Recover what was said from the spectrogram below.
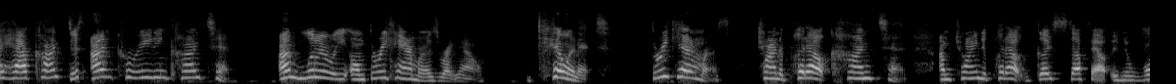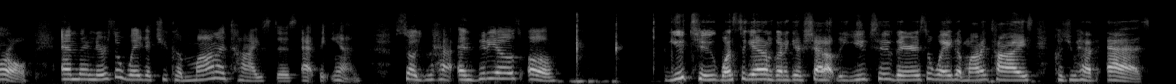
have content i'm creating content i'm literally on three cameras right now killing it three cameras trying to put out content. I'm trying to put out good stuff out in the world. And then there's a way that you can monetize this at the end. So you have, and videos, oh, YouTube, once again, I'm going to give a shout out to YouTube. There is a way to monetize because you have ads.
